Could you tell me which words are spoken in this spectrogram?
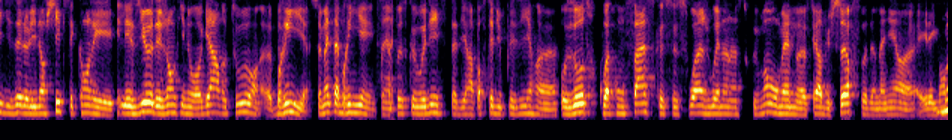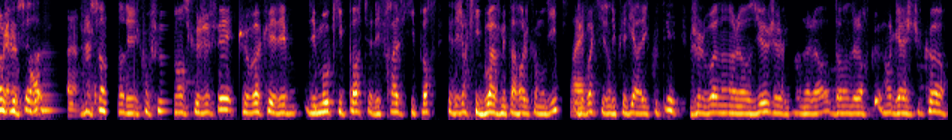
Il disait le leadership, c'est quand les, les, yeux des gens qui nous regardent autour euh, brillent, se mettent à briller. C'est un peu ce que vous dites, c'est-à-dire apporter du plaisir euh, aux autres, quoi qu'on fasse, que ce soit jouer d'un instrument ou même euh, faire du surf de manière élégante. Moi, je le, sens, je sens dans les conférences que je fais. Je vois qu'il y a des, des mots qui portent, il y a des phrases qui portent. Il y a des gens qui boivent mes paroles, comme on dit. Je vois qu'ils ont du plaisir à écouter. Je le vois dans leurs yeux, je le vois dans leur, dans leur langage du corps.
